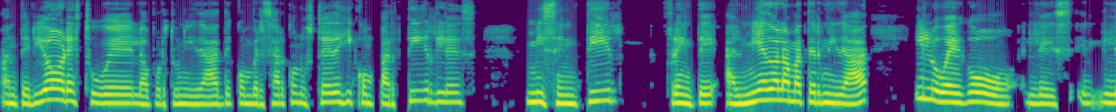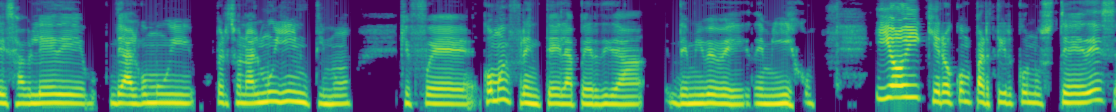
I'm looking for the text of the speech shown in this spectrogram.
anteriores tuve la oportunidad de conversar con ustedes y compartirles mi sentir frente al miedo a la maternidad y luego les, les hablé de, de algo muy personal, muy íntimo, que fue cómo enfrenté la pérdida de mi bebé, de mi hijo. Y hoy quiero compartir con ustedes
